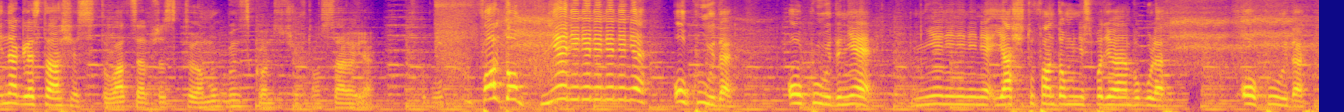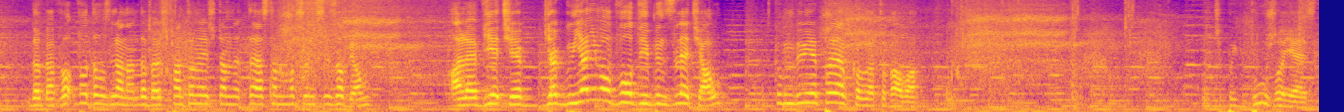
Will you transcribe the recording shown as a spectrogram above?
I nagle stała się sytuacja, przez którą mógłbym skończyć już tą serię. Fantom! Nie, nie, nie, nie, nie, nie, nie! O kurde! O kurde, nie! Nie, nie, nie, nie, nie, ja się tu fantomu nie spodziewałem w ogóle. O kurde. Dobra, wo wodą zlana, dobra, już fantomy już tam teraz tam mocno nic nie zrobią. Ale wiecie, jak, jakbym ja nie miał wody bym zleciał, tylko by mnie perełką ratowała. Kurczę, bo ich dużo jest.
